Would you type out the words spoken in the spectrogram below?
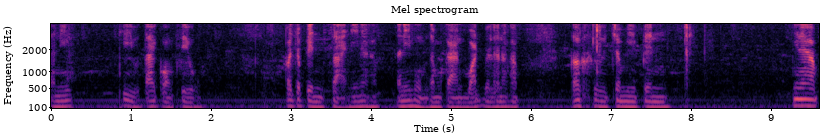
อันนี้ที่อยู่ใต้กล่องฟิลก็จะเป็นสายนี้นะครับ อันนี้ผมทำการวัดไปแล้วนะครับ ก็คือจะมีเป็น นี่นะครับ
